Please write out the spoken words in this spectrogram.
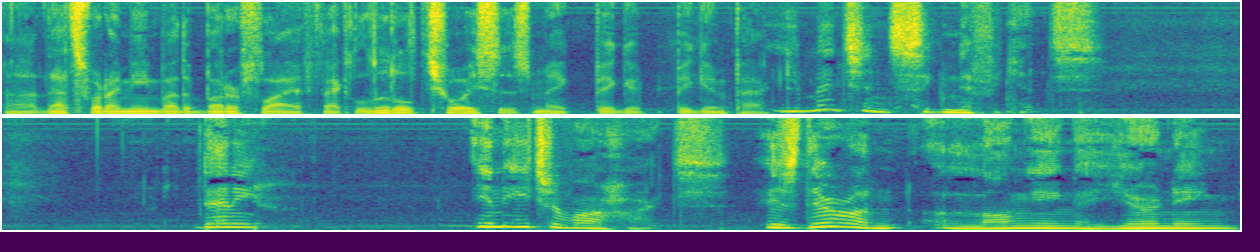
uh, that's what I mean by the butterfly effect. Little choices make big, big impact. You mentioned significance. Danny, in each of our hearts, is there a, a longing, a yearning,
